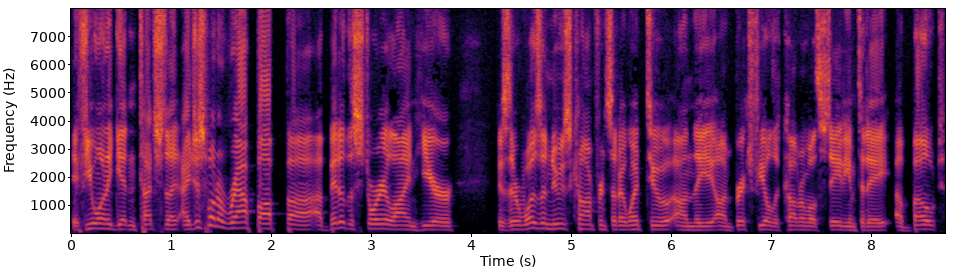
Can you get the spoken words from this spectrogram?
If you want to get in touch tonight, I just want to wrap up uh, a bit of the storyline here because there was a news conference that I went to on the on Brickfield at Commonwealth Stadium today about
